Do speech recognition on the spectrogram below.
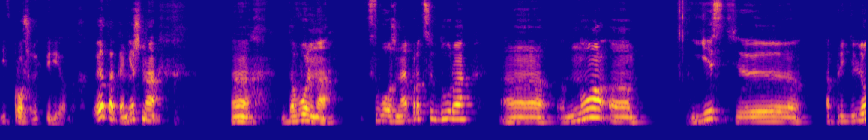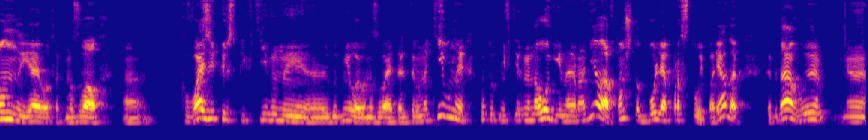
и в прошлых периодах. Это, конечно, э, довольно сложная процедура, но есть определенный, я его так назвал, квазиперспективные, э, Людмила его называет альтернативные. Ну, тут не в терминологии, наверное, дело, а в том, что более простой порядок, когда вы э,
